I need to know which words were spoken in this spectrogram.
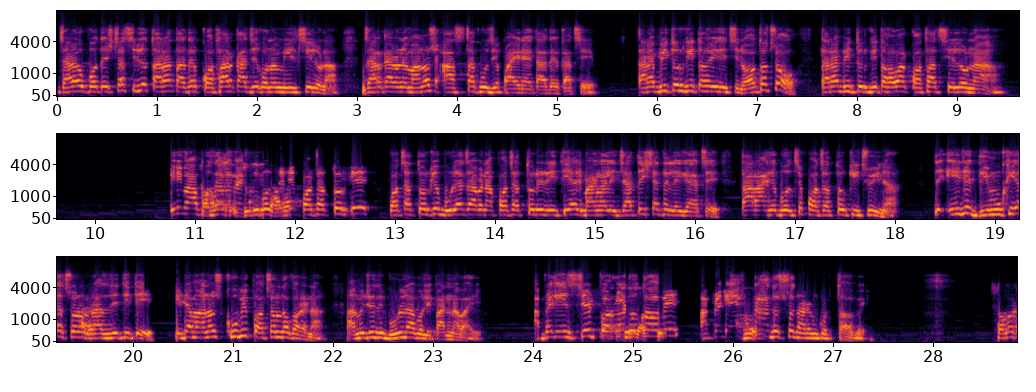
যারা উপদেষ্টা ছিল তারা তাদের কথার কাজে কোনো মিল ছিল না। যার কারণে মানুষ আস্থা খুঁজে পায় নাই তাদের কাছে। তারা বিতর্কিত হয়ে গেছিল অথচ তারা বিতর্কিত হওয়ার কথা ছিল না। এই মাহফুজ আলম এখন বলছে যে পঁচাত্তরকে পঁচাত্তরকে ভুলা যাবে না। পঁচাত্তরের ইতিহাস বাঙালি জাতির সাথে লেগে আছে। তার আগে বলছে পঁচাত্তর কিছুই না। তো এই যে দ্বিমুখী আচরণ রাজনীতিতে এটা মানুষ খুবই পছন্দ করে না। আমি যদি ভুল না বলি পান্না ভাই। আপনাকে স্ট্রেট ফরওয়ার্ড হতে হবে আপনাকে একটা আদর্শ ধারণ করতে হবে। সম্রাট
